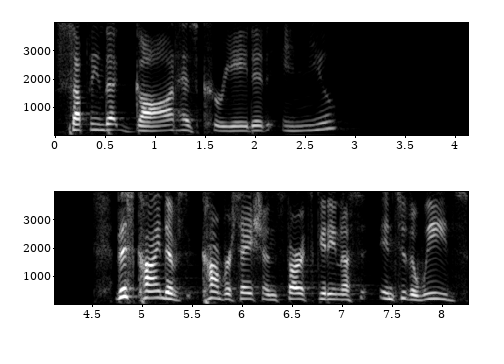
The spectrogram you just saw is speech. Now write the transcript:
something that God has created in you? This kind of conversation starts getting us into the weeds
